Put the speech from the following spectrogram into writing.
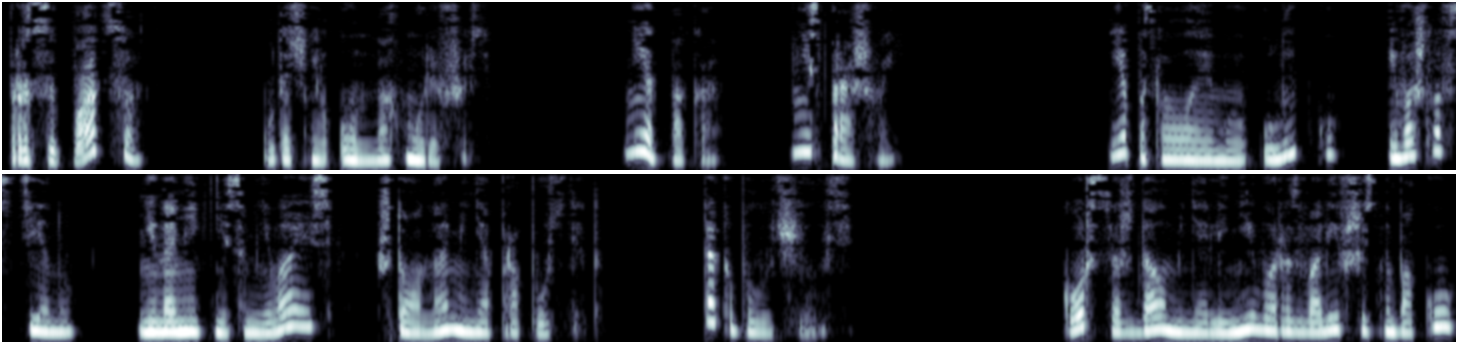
Просыпаться?» — уточнил он, нахмурившись. «Нет пока. Не спрашивай». Я послала ему улыбку и вошла в стену, ни на миг не сомневаясь, что она меня пропустит. Так и получилось. Корса ждал меня лениво, развалившись на боку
